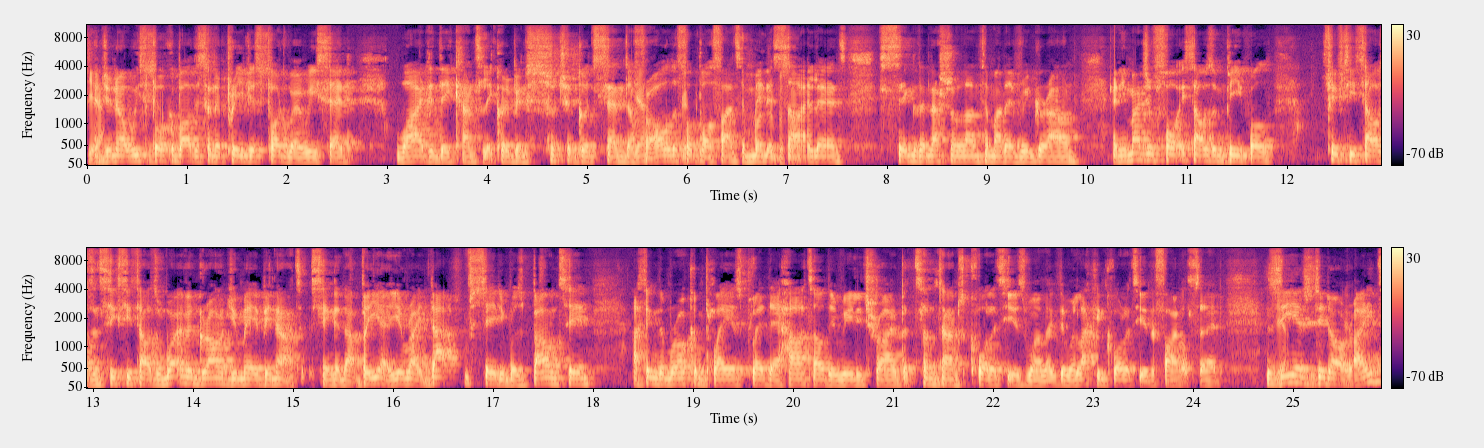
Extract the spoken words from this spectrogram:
yeah. And you know, we spoke about this on a previous pod where we said, why did they cancel it? Could have been such a good send off Yeah. for all the football fans. A minute 100%. silence, sing the national anthem at every ground. And imagine 40,000 people. 50,000, 60,000, whatever ground you may have been at, singing that. But yeah, you're right. That stadium was bouncing. I think the Moroccan players played their heart out. They really tried, but sometimes quality as well. Like they were lacking quality in the final third. Ziyech did all right.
